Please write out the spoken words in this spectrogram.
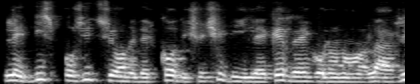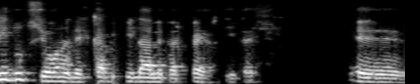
le disposizioni del codice civile che regolano la riduzione del capitale per perdite. Eh,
